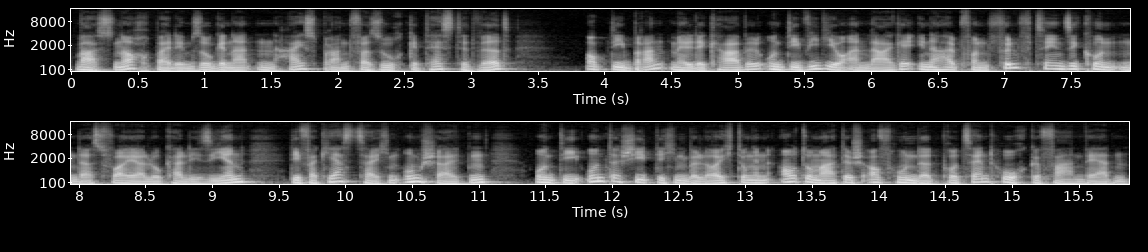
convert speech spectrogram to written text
Was noch bei dem sogenannten Heißbrandversuch getestet wird, ob die Brandmeldekabel und die Videoanlage innerhalb von 15 Sekunden das Feuer lokalisieren, die Verkehrszeichen umschalten und die unterschiedlichen Beleuchtungen automatisch auf 100% hochgefahren werden.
